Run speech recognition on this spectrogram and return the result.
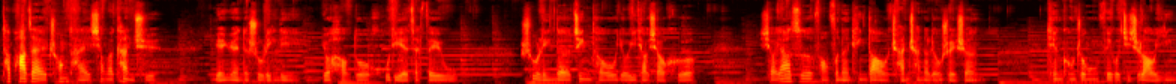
它趴在窗台向外看去，远远的树林里有好多蝴蝶在飞舞，树林的尽头有一条小河，小鸭子仿佛能听到潺潺的流水声。天空中飞过几只老鹰，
